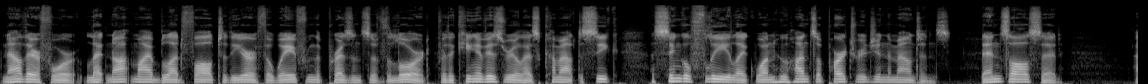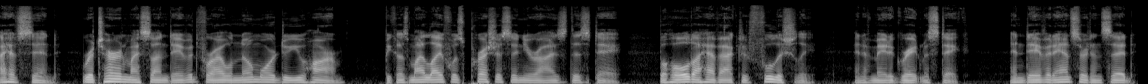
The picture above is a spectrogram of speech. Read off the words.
Now therefore let not my blood fall to the earth away from the presence of the Lord, for the king of Israel has come out to seek a single flea like one who hunts a partridge in the mountains. Then Saul said, I have sinned Return, my son David, for I will no more do you harm, because my life was precious in your eyes this day. Behold, I have acted foolishly, and have made a great mistake. And David answered and said,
